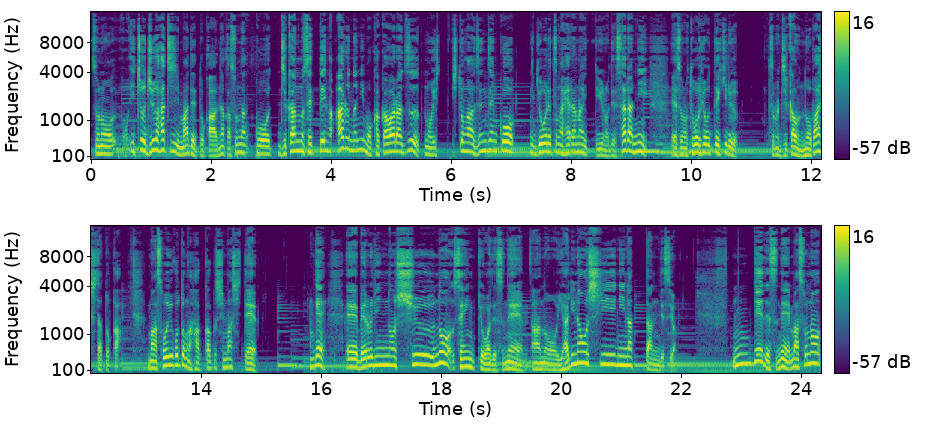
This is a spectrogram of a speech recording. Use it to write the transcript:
その一応18時までとかなんかそんなこう時間の設定があるのにもかかわらずもう人が全然こう行列が減らないっていうのでさらに、その投票できるその時間を延ばしたとか、まあそういうことが発覚しまして、で、えー、ベルリンの州の選挙はですね、あの、やり直しになったんですよ。んでですね、まあその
